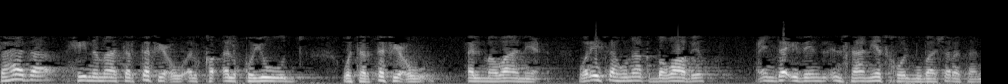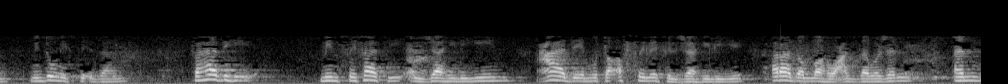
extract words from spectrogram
فهذا حينما ترتفع القيود وترتفع الموانع وليس هناك ضوابط عندئذ الإنسان يدخل مباشرة من دون استئذان. فهذه من صفات الجاهليين عادة متأصلة في الجاهلية. أراد الله عز وجل أن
